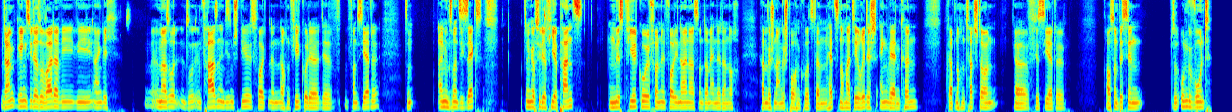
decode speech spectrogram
Dann ging es wieder so weiter, wie, wie eigentlich immer so, so in Phasen in diesem Spiel. Es folgte dann noch ein Field Goal der, der von Seattle zum 21-6. Dann gab es wieder vier Punts, ein Missed Field Goal von den 49ers und am Ende dann noch, haben wir schon angesprochen kurz, dann hätte es nochmal theoretisch eng werden können. Gab noch einen Touchdown äh, für Seattle. Auch so ein bisschen so ungewohnt.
